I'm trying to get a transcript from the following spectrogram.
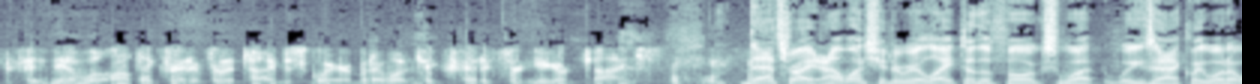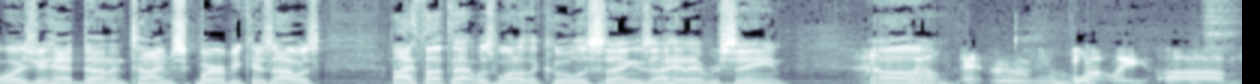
yeah, well, I'll take credit for the Times Square, but I won't take credit for New York Times. That's right. I want you to relate to the folks what exactly what it was you had done in Times Square because I was, I thought that was one of the coolest things I had ever seen. Um, well, it, bluntly, um,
